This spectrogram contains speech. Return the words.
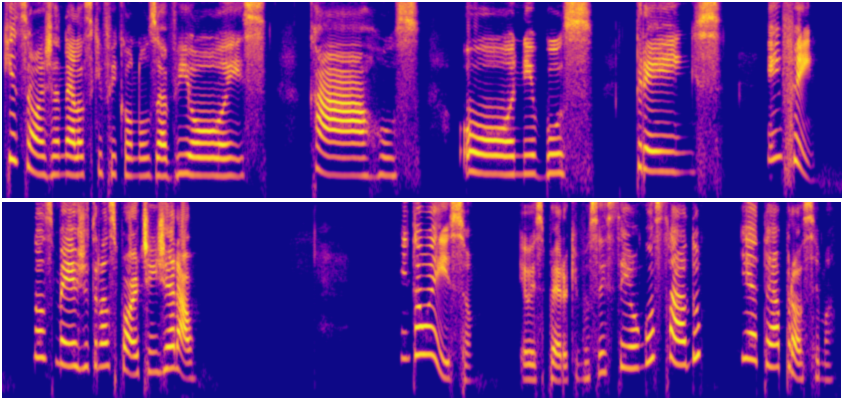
Que são as janelas que ficam nos aviões, carros, ônibus, trens, enfim, nos meios de transporte em geral. Então é isso. Eu espero que vocês tenham gostado e até a próxima!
